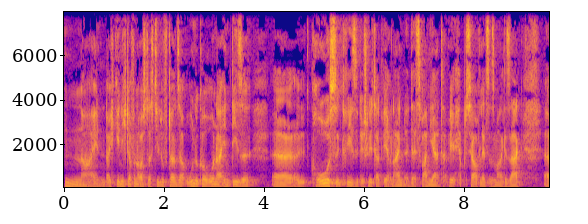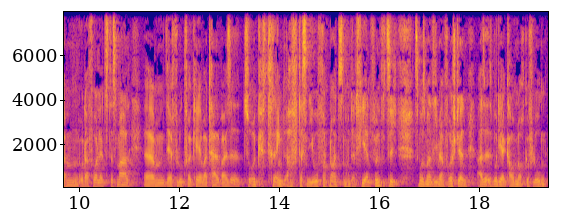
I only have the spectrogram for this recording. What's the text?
Nein, ich gehe nicht davon aus, dass die Lufthansa ohne Corona in diese äh, große Krise geschlittert wäre. Nein, das waren ja, ich habe das ja auch letztes Mal gesagt ähm, oder vorletztes Mal, ähm, der Flugverkehr war teilweise zurückgedrängt auf das Niveau von 1954. Das muss man sich mal vorstellen. Also es wurde ja kaum noch geflogen.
